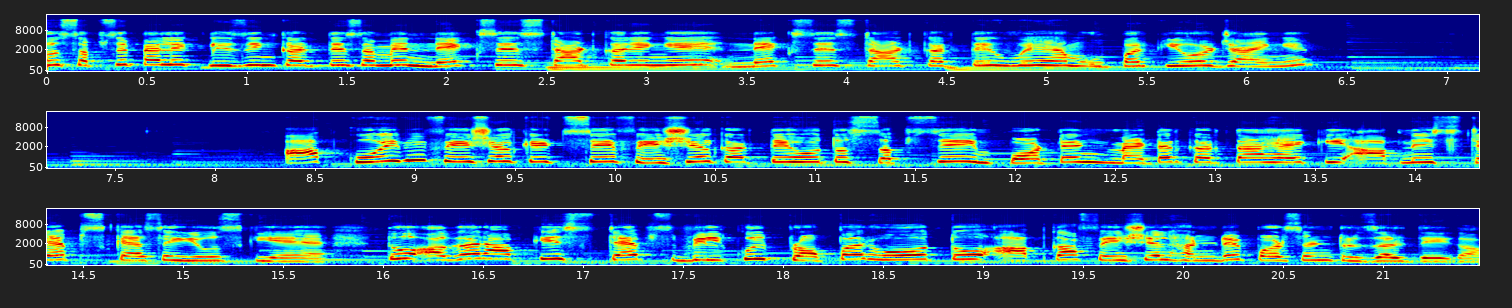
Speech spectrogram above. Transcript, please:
तो सबसे पहले क्लीजिंग करते समय नेक से स्टार्ट करेंगे। नेक से स्टार्ट करते हुए हम ऊपर की ओर जाएँगे। आप कोई भी फेशियल किट से फेशियल करते हो तो सबसे इंपॉर्टेंट मैटर करता है कि आपने स्टेप्स कैसे यूज़ किए हैं। तो अगर आपकी स्टेप्स बिल्कुल प्रॉपर हो तो आपका फेशियल 100 परसेंट रिज़ल्ट देगा।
